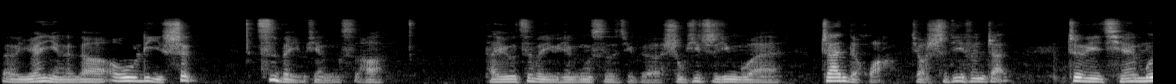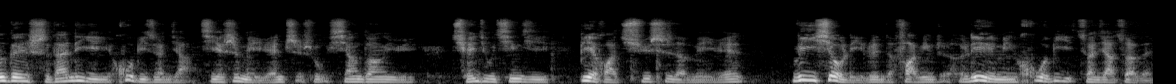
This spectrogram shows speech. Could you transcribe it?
呃，援引了个欧利盛。资本有限公司哈，它由资本有限公司，这个首席执行官詹的话叫史蒂芬詹，这位前摩根士丹利货币专家解释美元指数相当于全球经济变化趋势的美元微笑理论的发明者和另一名货币专家撰文：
